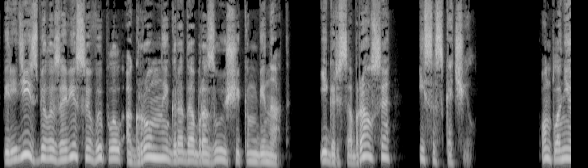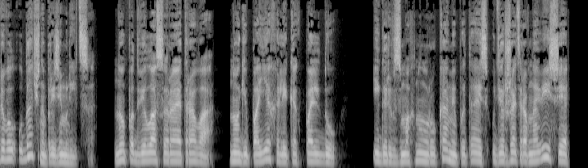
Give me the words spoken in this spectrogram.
Впереди из белой завесы выплыл огромный градообразующий комбинат. Игорь собрался и соскочил. Он планировал удачно приземлиться, но подвела сырая трава, ноги поехали как по льду. Игорь взмахнул руками, пытаясь удержать равновесие,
